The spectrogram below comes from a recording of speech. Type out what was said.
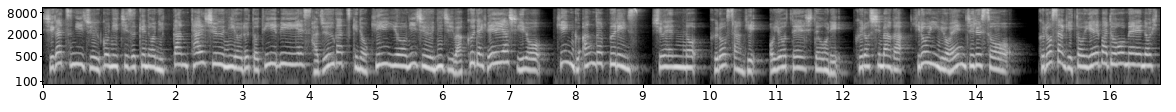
4月25日付の日刊大衆によると TBS 派10月期の金曜22時枠で平野仕様、キングプリンス、主演の黒詐欺を予定しており、黒島がヒロインを演じるそう。黒詐欺といえば同名のヒッ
